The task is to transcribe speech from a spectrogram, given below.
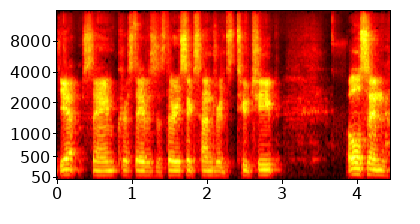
Yep, same. Khris Davis is 3,600. It's too cheap. Olson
